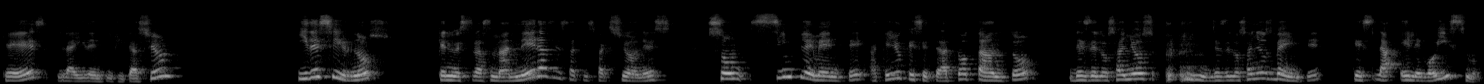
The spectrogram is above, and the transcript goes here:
que es la identificación, y decirnos que nuestras maneras de satisfacciones son simplemente aquello que se trató tanto desde los años, desde los años 20, que es la, el egoísmo,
